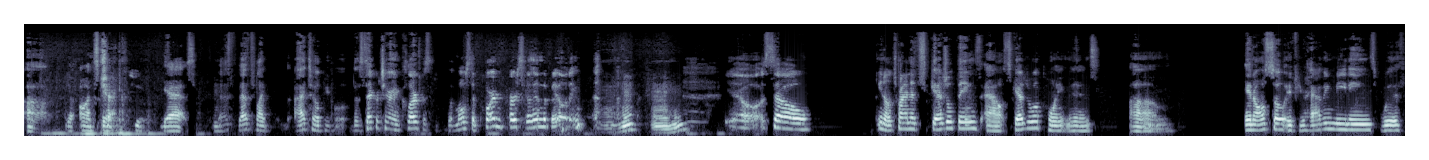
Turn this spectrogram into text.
uh, on schedule too. Yes, mm-hmm. that's that's like I tell people the secretary and clerk is the most important person in the building. mm-hmm. Mm-hmm. You know, so you know, trying to schedule things out, schedule appointments, um, and also if you're having meetings with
